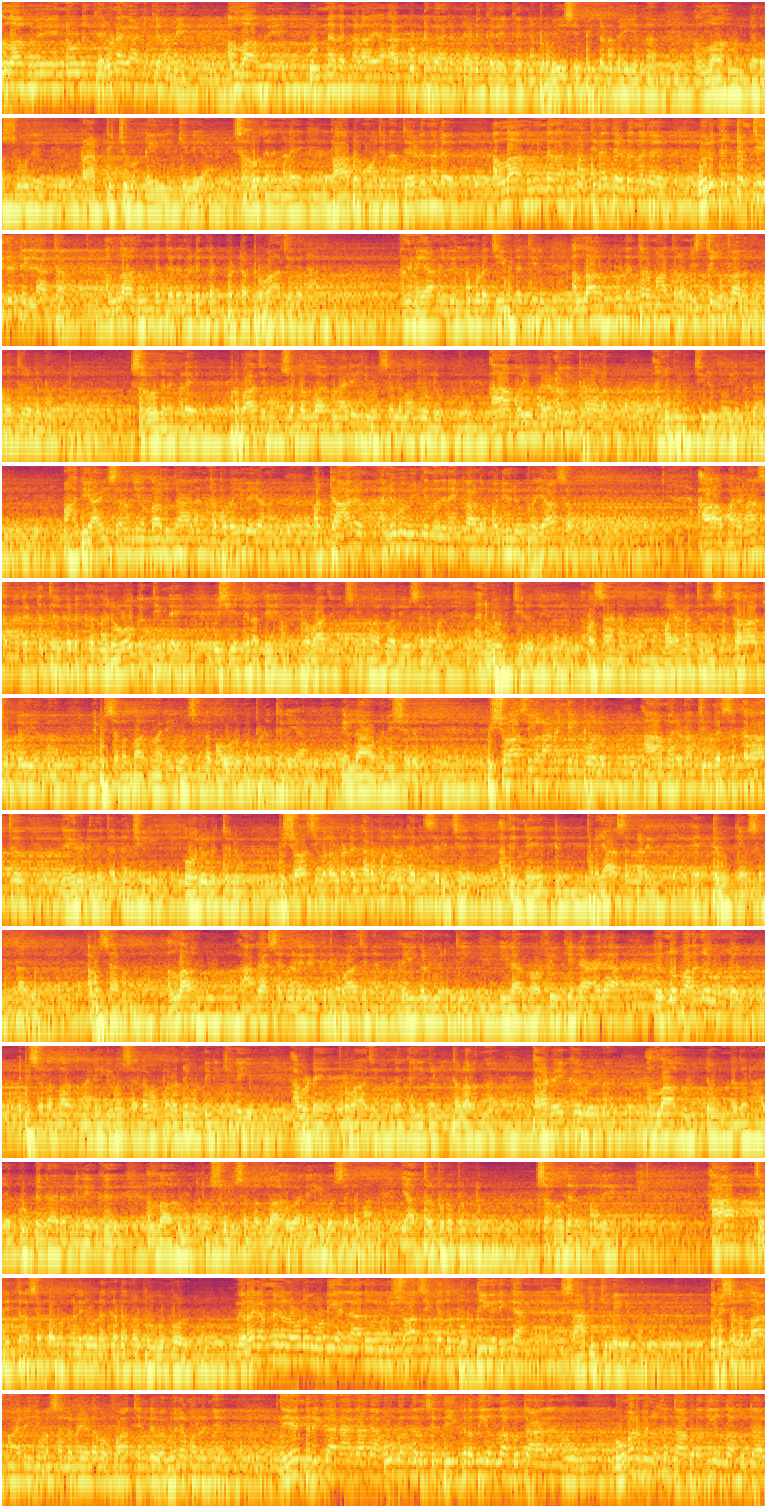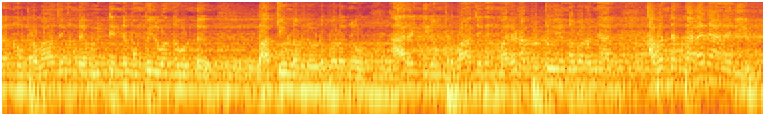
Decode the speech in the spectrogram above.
അള്ളാഹുവെ എന്നോട് കരുണ കാണിക്കണമേ. അള്ളാഹുവെ ഉന്നതങ്ങളായ ആ കൂട്ടുകാരന്റെ അടുക്കലേക്ക് എന്നെ പ്രവേശിപ്പിക്കണമേ എന്ന് അള്ളാഹുവിന്റെ റസൂൽ പ്രാർത്ഥിച്ചുകൊണ്ടേയിരിക്കുകയാണ്. സഹോദരങ്ങളെ പാപമോചനം തേടുന്നത് അള്ളാഹുവിന്റെ റഹമത്തിനെ തേടുന്നത് ഒരു തെറ്റും ചെയ്തിട്ടില്ലാത്ത അള്ളാഹുവിന്റെ തിരഞ്ഞെടുക്കപ്പെട്ട പ്രവാചകനാണ്. അങ്ങനെയാണെങ്കിൽ നമ്മുടെ ജീവിതത്തിൽ അള്ളാഹുവിനോട് എത്രമാത്രം ഇസ്തിഗ്ഫാർ നമ്മൾ തേടണം? സഹോദരങ്ങളെ പ്രവാചകൻ സല്ലല്ലാഹു അലൈഹി വസല്ലമ പോലും ആ ഒരു മരണവിപ്രാളം അനുഭവിച്ചിരുന്നു എന്നതാണ്. മഹദി ആയിഷ റളിയല്ലാഹു തആല അൻഹ പറയുകയാണ് മറ്റാരും അനുഭവിക്കുന്നതിനേക്കാളും വലിയൊരു പ്രയാസം ആ മരണാസന്ന ഘട്ടത്തിൽ കിടക്കുന്ന രോഗത്തിന്റെ വിഷയത്തിൽ അദ്ദേഹം പ്രവാചകൻ സല്ലാഹു അലൈഹി വസ്ലമ അനുഭവിച്ചിരുന്നു എന്നതാണ്. അവസാനം മരണത്തിന് സക്കറാത്തുണ്ട് എന്ന് നബി സല്ലാഹു അലൈഹി വസ്ലമ ഓർമ്മപ്പെടുത്തുകയാണ്. എല്ലാ മനുഷ്യരും വിശ്വാസികളാണെങ്കിൽ പോലും ആ മരണത്തിന്റെ സക്കറാത്ത് നേരിടുക തന്നെ ചെയ്യും. ഓരോരുത്തരും വിശ്വാസികൾ അവരുടെ കർമ്മങ്ങൾക്കനുസരിച്ച് അതിന്റെ പ്രയാസങ്ങളിൽ ഏറ്റവും വ്യത്യാസമുണ്ടാകും. അവസാനം അള്ളാഹു ആകാശങ്ങളിലേക്ക് പ്രവാചകൻ കൈകൾ ഉയർത്തി ഇല റഫീഖ് എന്ന് പറഞ്ഞുകൊണ്ട് നബി സല്ലല്ലാഹു അലൈഹി വസ്ലമ പറഞ്ഞുകൊണ്ടിരിക്കുകയും അവിടെ പ്രവാചകന്റെ കൈകൾ തളർന്ന് താഴേക്ക് വീണ് അള്ളാഹുവിന്റെ ഉന്നതനായ കൂട്ടുകാരനിലേക്ക് അള്ളാഹുവിന്റെ റസൂൽ സല്ലാഹു അലഹി വസ്ലമ യാത്ര പുറപ്പെട്ടു. സഹോദരന്മാരെ ആ ചരിത്ര സംഭവങ്ങളിലൂടെ കടന്നു പോകുമ്പോൾ നിറകണ്ണുകളോടുകൂടി അല്ലാതെ ഒരു വിശ്വാസിക്കത് പൂർത്തീകരിക്കാൻ സാധിക്കുകയില്ല. നബി സല്ലല്ലാഹു അലൈഹി വസല്ലമയുടെ വഫാത്തിന്റെ വിവരമറിഞ്ഞ് നിയന്ത്രിക്കാനാകാതെ അബൂബക്കർ സിദ്ദീഖ് റതി അള്ളാഹു താലാനു ഉമർ ബിൻ ഖത്താബ് റതി അള്ളാഹു താലാനു പ്രവാചകന്റെ വീട്ടിന്റെ മുമ്പിൽ വന്നുകൊണ്ട് ബാക്കിയുള്ളവരോട് പറഞ്ഞു ആരെങ്കിലും പ്രവാചകൻ മരണപ്പെട്ടു എന്ന് പറഞ്ഞാൽ അവന്റെ തല ഞാൻ അരിയും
